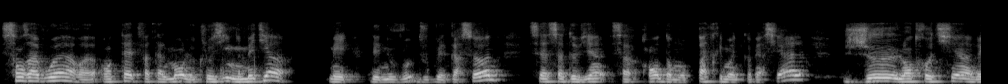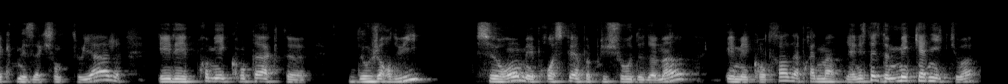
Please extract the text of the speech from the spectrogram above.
sans avoir euh, en tête fatalement le closing immédiat, mais des nouvelles personnes, ça, ça devient, ça rentre dans mon patrimoine commercial. Je l'entretiens avec mes actions de touillage et les premiers contacts d'aujourd'hui seront mes prospects un peu plus chauds de demain et mes contrats d'après-demain. Il y a une espèce de mécanique, tu vois.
